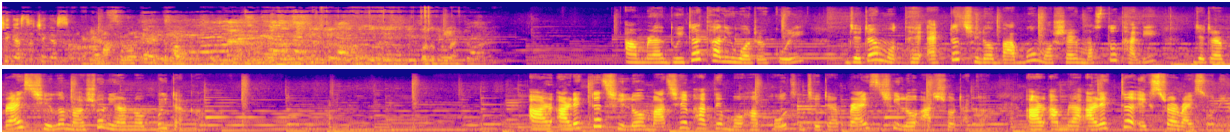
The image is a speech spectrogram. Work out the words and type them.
ঠিক আছে ঠিক আছে। আমরা দুইটা থালি অর্ডার করি, যেটার মধ্যে একটা ছিল বাবু মশাইয়ের মস্ত থালি, যেটার প্রাইস ছিল নয়শো নিরানব্বই টাকা। আর আরেকটা ছিল মাছে ভাতে মহাভোজ, যেটার প্রাইস ছিল আটশো টাকা। আর আমরা আরেকটা এক্সট্রা রাইসও নিই।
